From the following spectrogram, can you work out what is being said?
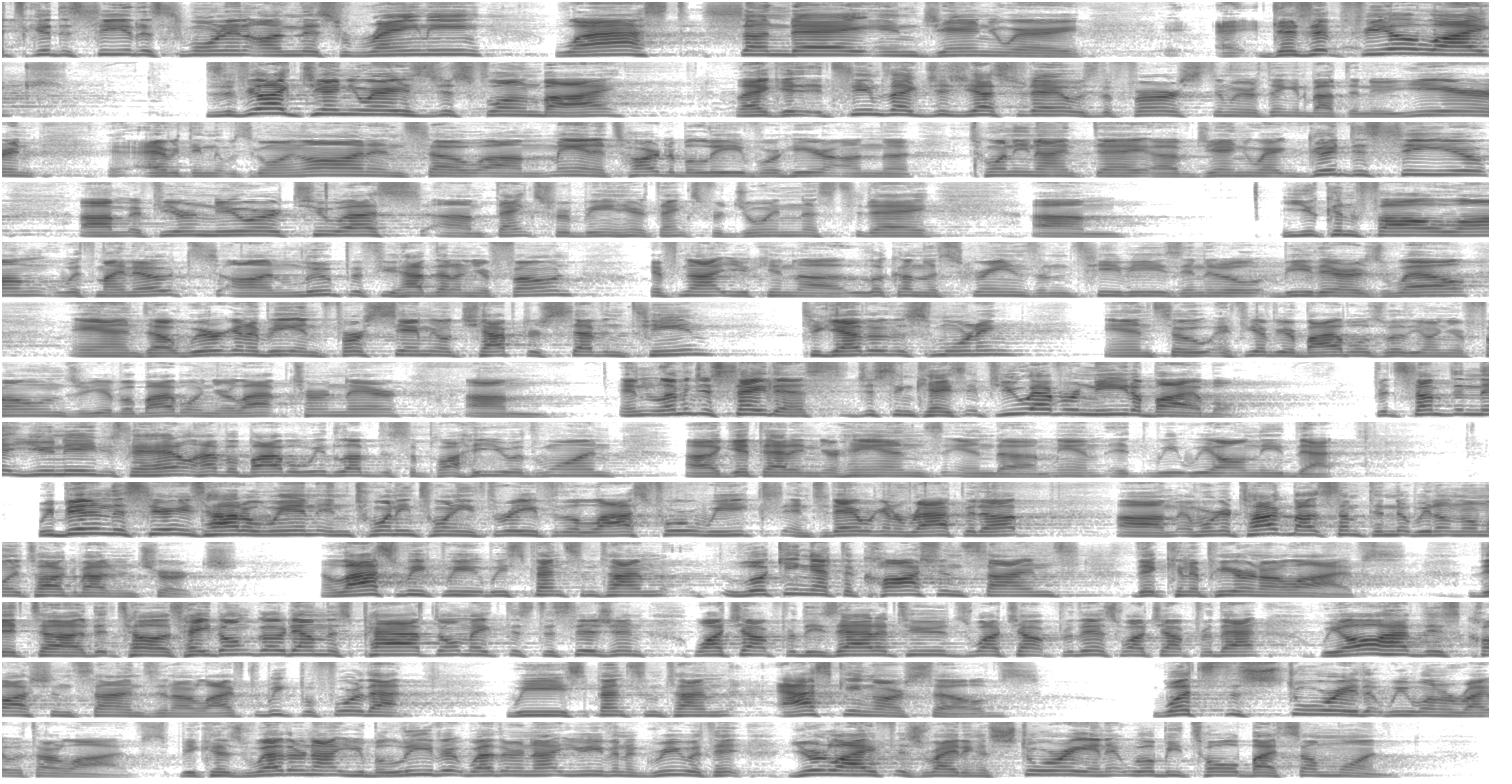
it's good to see you this morning on this rainy last Sunday in January. Does it feel like does it feel like January has just flown by? Like it, it seems like just yesterday it was the first, and we were thinking about the new year and everything that was going on. And so, um, man, it's hard to believe we're here on the 29th day of January. Good to see you. Um, if you're newer to us, um, thanks for being here. Thanks for joining us today. Um, you can follow along with my notes on loop if you have that on your phone. If not, you can uh, look on the screens and the TVs and it'll be there as well. And uh, we're going to be in 1 Samuel chapter 17 together this morning. And so if you have your Bibles, whether you're on your phones or you have a Bible in your lap, turn there. Um, and let me just say this, just in case. If you ever need a Bible, if it's something that you need, you say, hey, I don't have a Bible, we'd love to supply you with one uh, get that in your hands. And uh, man, it, we, we all need that. We've been in the series How to Win in 2023 for the last four weeks, and today we're going to wrap it up. Um, and we're going to talk about something that we don't normally talk about in church. Now, last week we, we spent some time looking at the caution signs that can appear in our lives that, uh, that tell us, hey, don't go down this path, don't make this decision, watch out for these attitudes, watch out for this, watch out for that. We all have these caution signs in our life. The week before that, we spent some time asking ourselves, what's the story that we want to write with our lives? Because whether or not you believe it, whether or not you even agree with it, your life is writing a story and it will be told by someone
